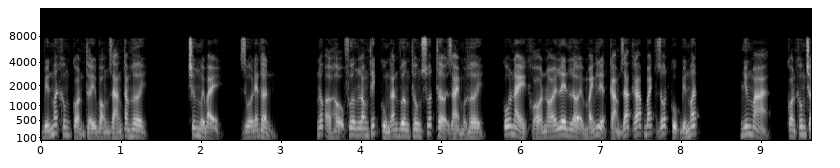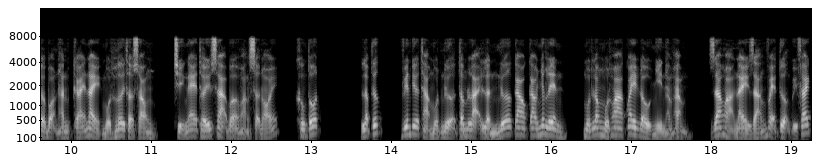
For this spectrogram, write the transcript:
biến mất không còn thấy bóng dáng tăm hơi. Chương mười bảy, rùa đen thần nó ở hậu phương long thích cùng ăn vương thông suốt thở dài một hơi, cô này khó nói lên lời mãnh liệt cảm giác gáp bách rốt cục biến mất. Nhưng mà, còn không chờ bọn hắn cái này một hơi thở xong, chỉ nghe thấy xạ bờ hoảng sợ nói, không tốt. Lập tức, viên tia thả một nửa tâm lại lần nữa cao cao nhấc lên, một long một hoa quay đầu nhìn hằm hằm ra hỏa này dáng vẻ tượng quỷ phách,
